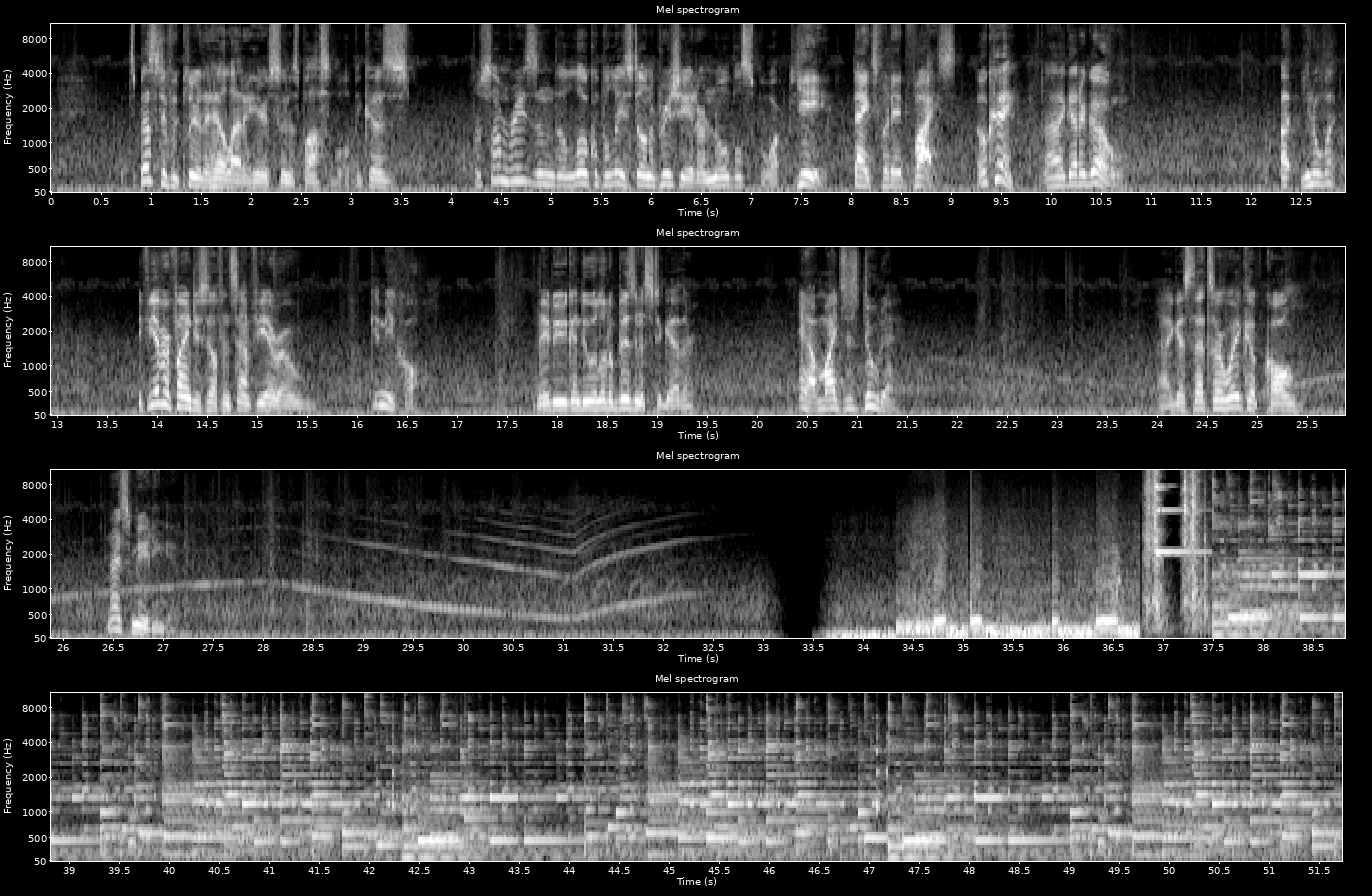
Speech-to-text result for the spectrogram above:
it's best if we clear the hell out of here as soon as possible, because for some reason the local police don't appreciate our noble sport. Yeah, thanks for the advice. Okay, I gotta go. Uh, you know what? If you ever find yourself in San Fierro, give me a call. Maybe we can do a little business together. Hey, I might just do that. I guess that's our wake-up call. Nice meeting you. you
